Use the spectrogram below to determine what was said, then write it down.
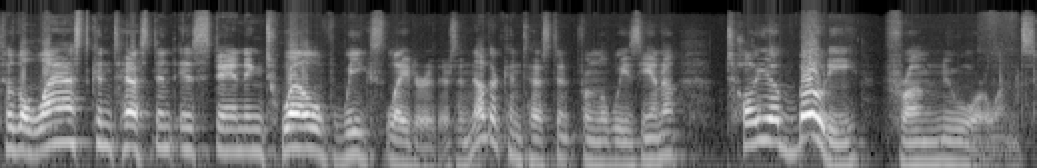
till the last contestant is standing 12 weeks later. There's another contestant from Louisiana, Toya Boudy from New Orleans.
